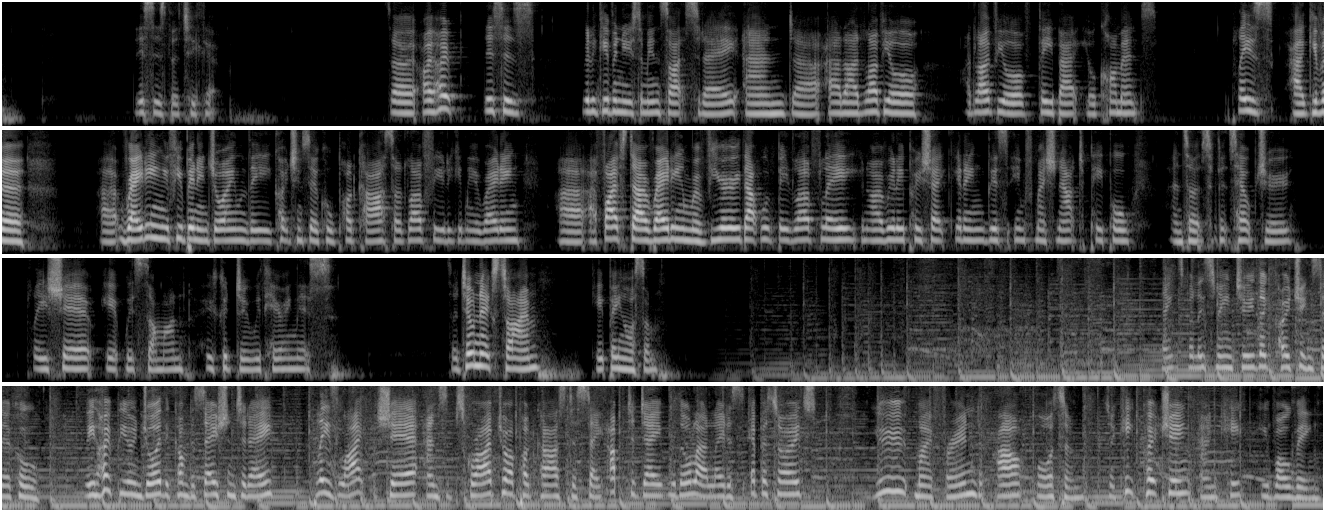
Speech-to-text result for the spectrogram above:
this is the ticket. So I hope this has really given you some insights today, and uh, and I'd love your I'd love your feedback, your comments. Please uh, give a uh, rating if you've been enjoying the Coaching Circle podcast. I'd love for you to give me a rating, uh, a five star rating and review. That would be lovely. You know, I really appreciate getting this information out to people. And so, it's, if it's helped you, please share it with someone who could do with hearing this. So, until next time, keep being awesome. Thanks for listening to the Coaching Circle. We hope you enjoyed the conversation today. Please like, share, and subscribe to our podcast to stay up to date with all our latest episodes. You, my friend, are awesome. So keep coaching and keep evolving.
